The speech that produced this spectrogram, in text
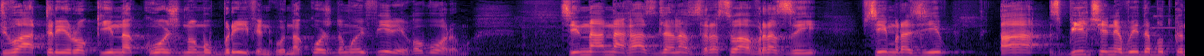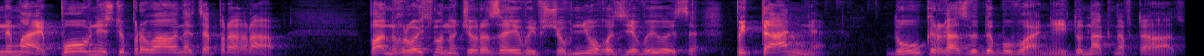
2-3 роки на кожному брифінгу, на кожному ефірі говоримо. Ціна на газ для нас зросла в рази, в сім разів, а збільшення видобутку немає. Повністю провалена ця програма. Пан Гройсман вчора заявив, що в нього з'явилося питання до Укргазвидобування і до НАК Нафтогазу.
